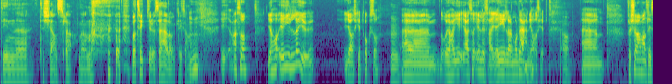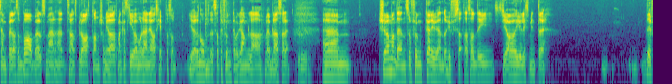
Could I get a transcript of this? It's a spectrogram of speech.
din, eh, inte känsla, men vad tycker du så här långt liksom? I- Alltså, jag, jag gillar ju JavaScript också. Ehm, och jag, har, alltså, eller så här, jag gillar modern JavaScript. Ja. Ehm, för kör man till exempel alltså Babel som är den här transpilatorn som gör att man kan skriva modern JavaScript och så gör den om det så att det funkar på gamla webbläsare. Ehm, kör man den så funkar det ju ändå hyfsat. Alltså det gör ju liksom inte... Det,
